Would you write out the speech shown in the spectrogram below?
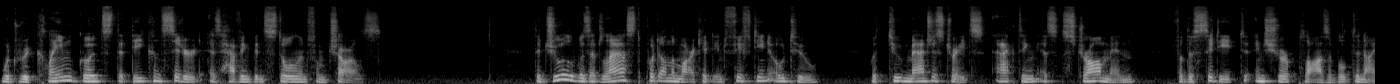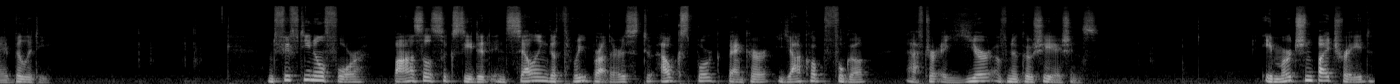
would reclaim goods that they considered as having been stolen from Charles. The jewel was at last put on the market in 1502, with two magistrates acting as straw men for the city to ensure plausible deniability. In 1504, Basel succeeded in selling the three brothers to Augsburg banker Jakob Fugger after a year of negotiations. A merchant by trade,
